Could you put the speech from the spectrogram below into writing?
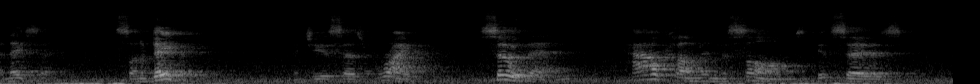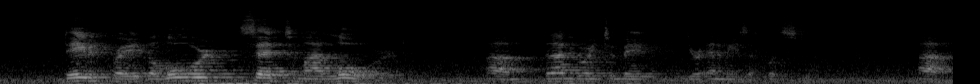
And they said, the Son of David. And Jesus says, Right. So then, how come in the Psalms it says, David prayed, The Lord said to my Lord, um, that I'm going to make your enemies a footstool? Uh,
